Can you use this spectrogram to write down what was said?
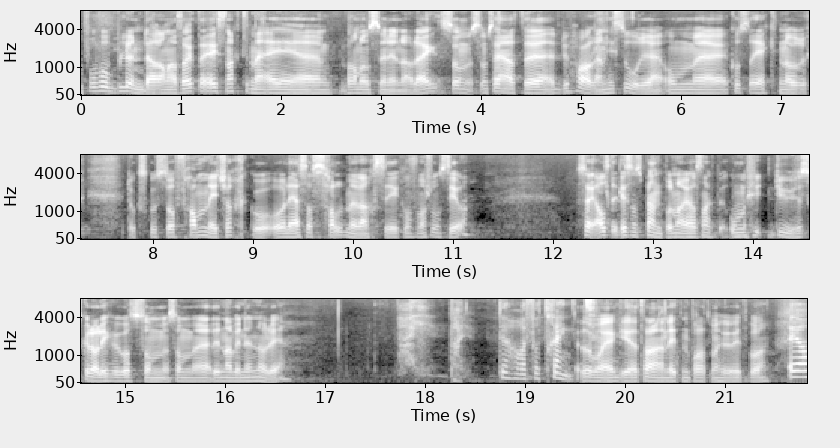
apropos blunderen, jeg snakket med ei eh, barndomsvenninne av deg som, som, sier at uh, du har en historie om uh, hvordan det gikk når dere skulle stå framme i kirka og lese salmevers i konfirmasjonstida så jeg er alltid litt liksom spent på når jeg har snakket om du husker det like godt som, som eh, denne venninna di. Det har jeg fortrengt. Da må jeg ta en liten prat med henne etterpå. Ja,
